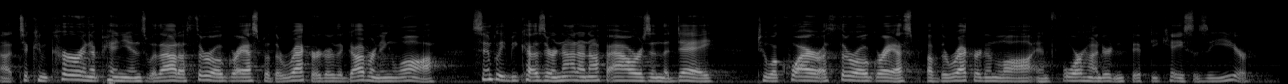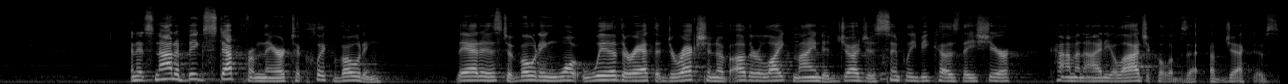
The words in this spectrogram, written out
uh, to concur in opinions without a thorough grasp of the record or the governing law, simply because there are not enough hours in the day to acquire a thorough grasp of the record and law in 450 cases a year. And it's not a big step from there to clique voting. That is, to voting with or at the direction of other like minded judges simply because they share common ideological objectives.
